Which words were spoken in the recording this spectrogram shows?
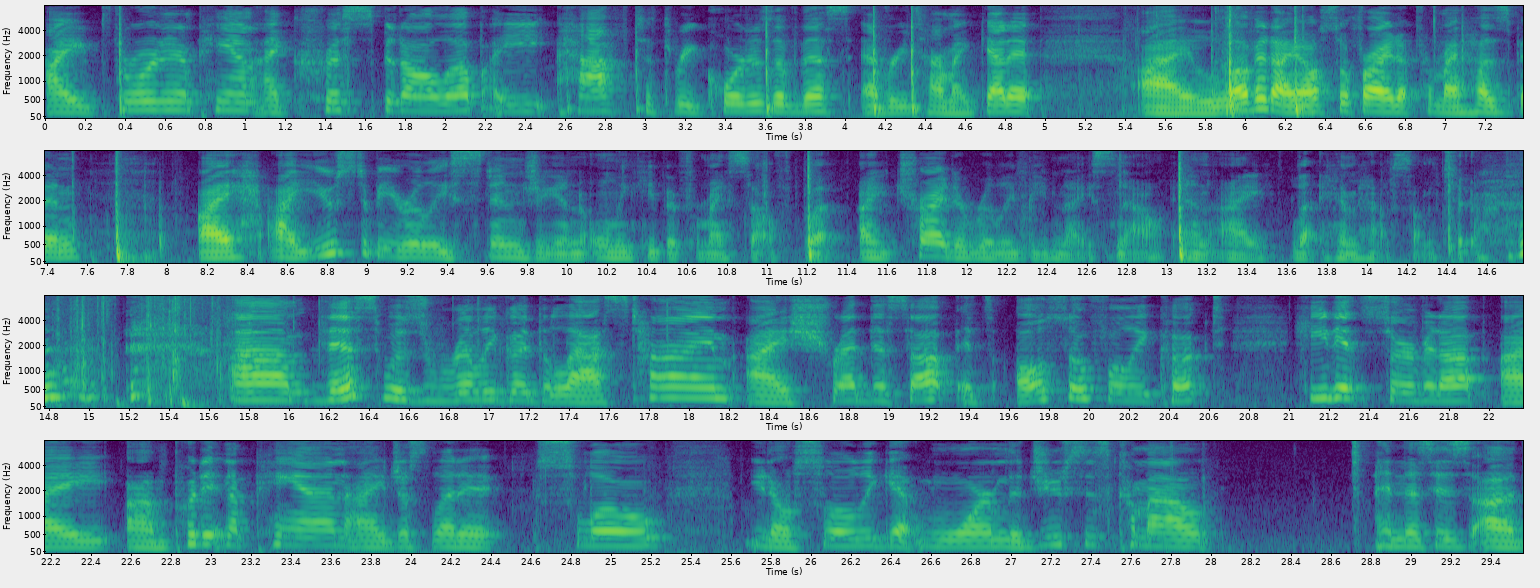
I throw it in a pan. I crisp it all up. I eat half to three quarters of this every time I get it. I love it. I also fry it up for my husband. I, I used to be really stingy and only keep it for myself, but I try to really be nice now, and I let him have some too. um, this was really good the last time. I shred this up. It's also fully cooked. Heat it, serve it up. I um, put it in a pan. I just let it slow, you know, slowly get warm. The juices come out and this is uh,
